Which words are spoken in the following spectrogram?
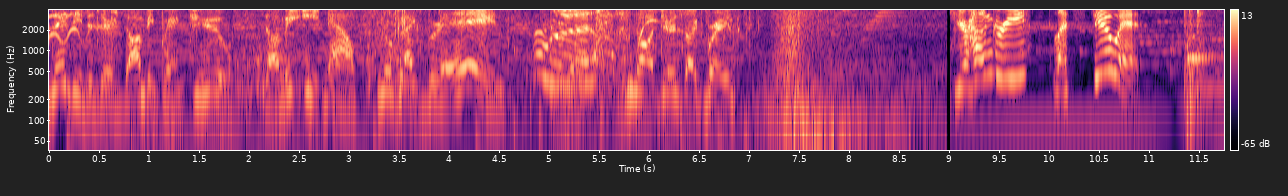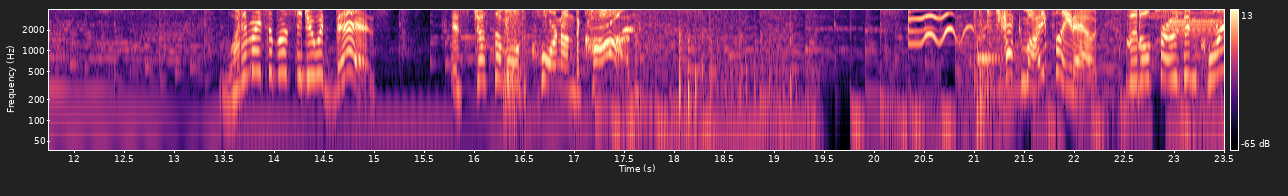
Lizzie deserves zombie prank too. Zombie eat now. Look like brains. Not taste like brains. You're hungry? Let's do it! What am I supposed to do with this? It's just some old corn on the cob. Check my plate out! Little frozen corn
